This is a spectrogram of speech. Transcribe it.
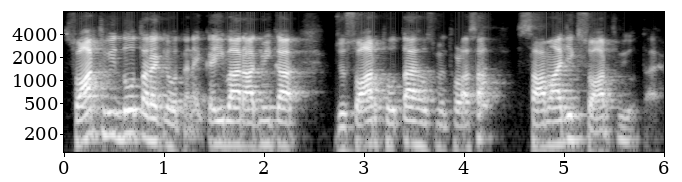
स्वार्थ भी दो तरह के होते हैं ना। कई बार आदमी का जो स्वार्थ होता है, उसमें थोड़ा सा सामाजिक स्वार्थ भी होता है।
